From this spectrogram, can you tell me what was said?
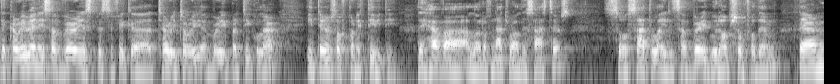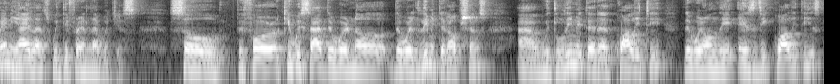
The Caribbean is a very specific uh, territory and very particular in terms of connectivity. They have uh, a lot of natural disasters, so satellite is a very good option for them. There are many islands with different languages. So before KiwiSat, there were no, there were limited options uh, with limited uh, quality. There were only SD qualities,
